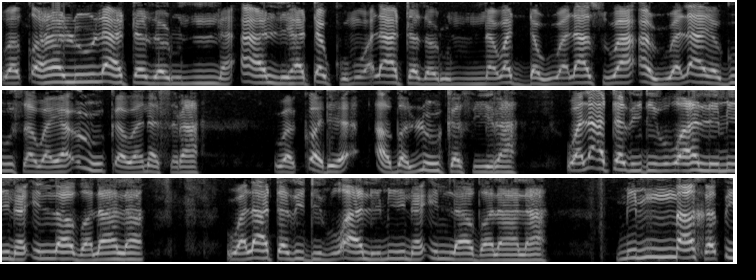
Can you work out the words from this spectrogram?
وقالوا لا تذرن آلهتكم ولا تذرن ودا ولا سواء ولا يغوث ويعوك ونسرا وقد أضلوا كثيرا ولا تزد الظالمين إلا ضلالا ولا تزد الظالمين إلا ضلالا مما خطيئاتهم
